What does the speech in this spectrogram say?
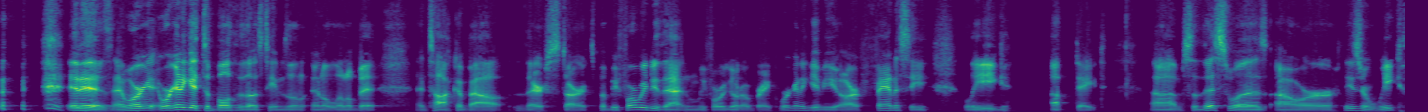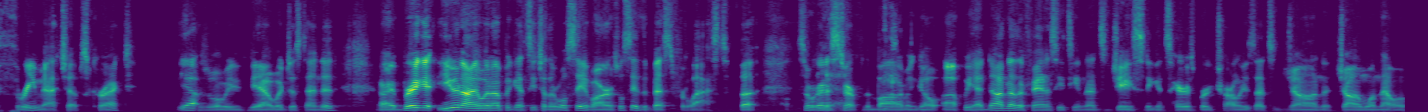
it is. And we're we're going to get to both of those teams in a little bit and talk about their starts. But before we do that and before we go to a break, we're going to give you our fantasy league update. Um, so this was our these are week 3 matchups, correct? Yep. This is what we yeah, what just ended. All right, Brig, you and I went up against each other. We'll save ours. We'll save the best for last. But so we're gonna Yeah. start from the bottom and go up. We had not another fantasy team. That's Jason against Harrisburg Charlies. That's John. John won that one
